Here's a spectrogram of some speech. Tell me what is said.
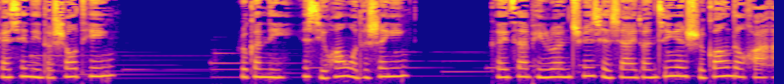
感谢你的收听。如果你也喜欢我的声音，可以在评论区写下一段惊艳时光的话。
